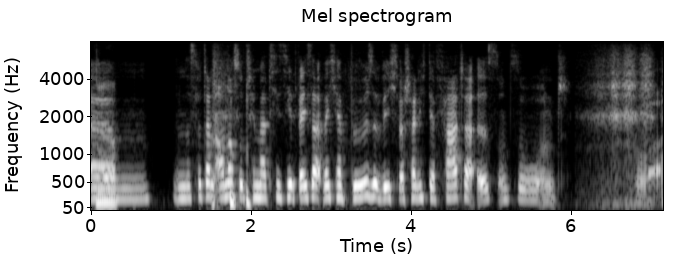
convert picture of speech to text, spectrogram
Ja. Ähm, das wird dann auch noch so thematisiert, welcher, welcher Bösewicht wahrscheinlich der Vater ist und so. Und boah.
